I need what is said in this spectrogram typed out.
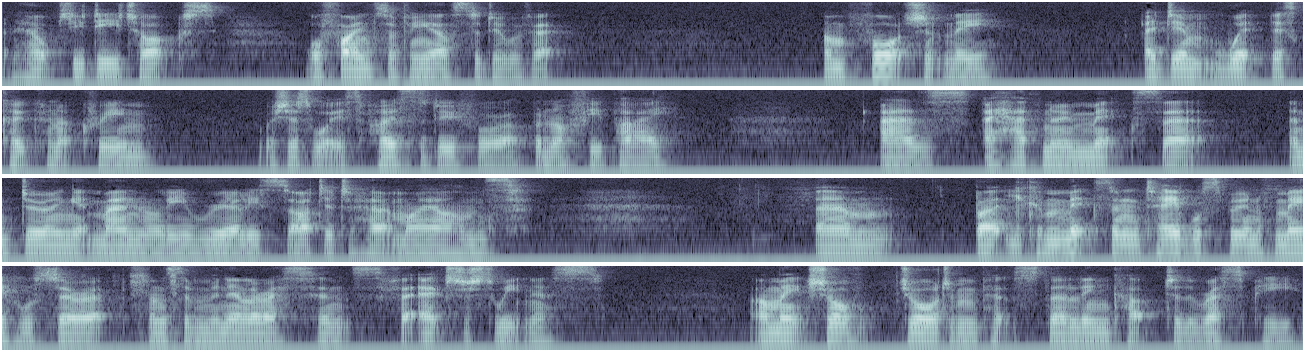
and helps you detox, or find something else to do with it. Unfortunately, I didn't whip this coconut cream, which is what you're supposed to do for a banoffee pie, as I had no mixer, and doing it manually really started to hurt my arms. Um, but you can mix in a tablespoon of maple syrup and some vanilla essence for extra sweetness. I'll make sure Jordan puts the link up to the recipe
